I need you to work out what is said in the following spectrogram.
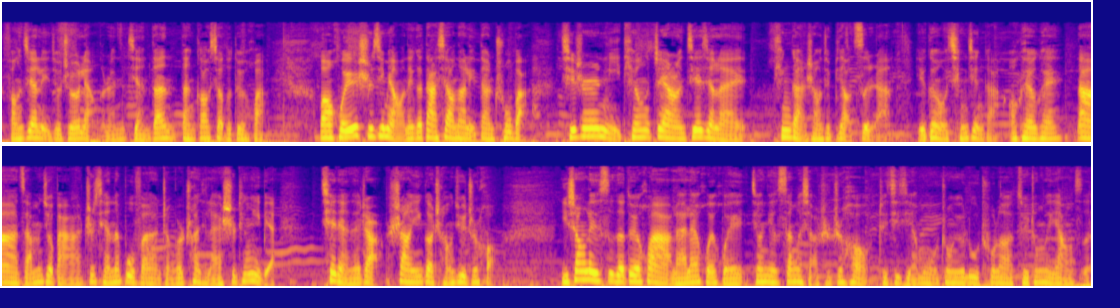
房间里就只有两个人简单但高效的对话。往回十几秒，那个大笑那里淡出吧。其实你听这样接进来，听感上就比较自然，也更有情境感。OK OK，那咱们就把之前的部分整个串起来试听一遍。切点在这儿，上一个长句之后，以上类似的对话来来回回，将近三个小时之后，这期节目终于录出了最终的样子。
